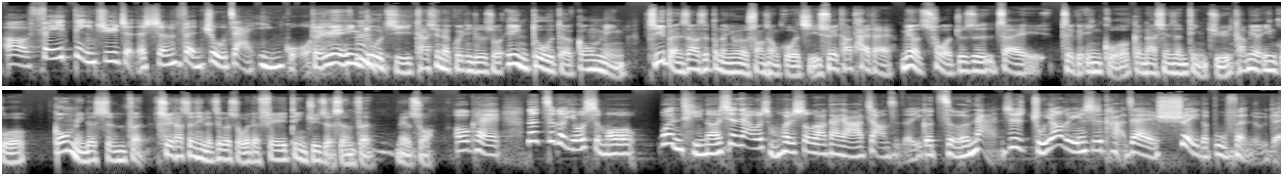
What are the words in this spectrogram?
呃非定居者的身份住在英国。对，因为印度籍，他现在规定就是说，印度的公民基本上是不能拥有双重国籍，所以他太太没有错，就是在这个英国跟他先生定居，他没有英国公民的身份，所以他申请了这个所谓的非定居者身份，没有错。OK，那这个有什么？问题呢？现在为什么会受到大家这样子的一个责难？是主要的原因是卡在税的部分，对不对？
